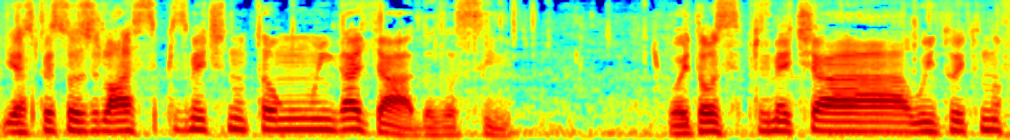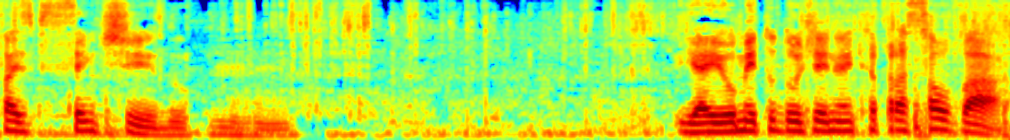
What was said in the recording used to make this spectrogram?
e as pessoas de lá simplesmente não estão engajadas, assim. Ou então simplesmente a, o intuito não faz sentido. Uhum. E aí o método gênio entra para salvar.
